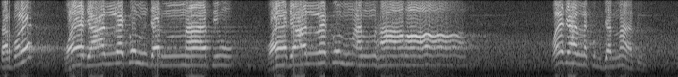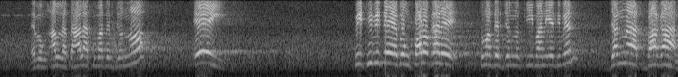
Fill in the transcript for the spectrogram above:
তারপরে ওয়াজআল এবং আল্লাহ তাআলা তোমাদের জন্য এই পৃথিবীতে এবং পরকালে তোমাদের জন্য কি বানিয়ে দিবেন? জান্নাত, বাগান,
